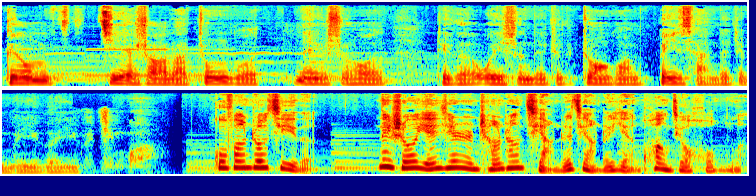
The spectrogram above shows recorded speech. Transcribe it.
给我们介绍了中国那个时候这个卫生的这个状况悲惨的这么一个一个情况。顾方舟记得，那时候严先生常常讲着讲着眼眶就红了，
